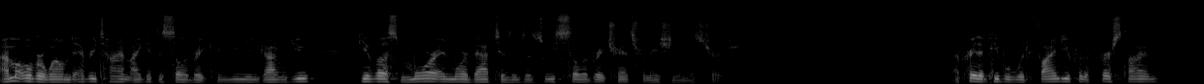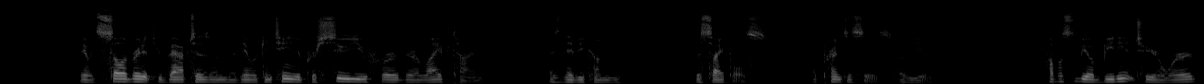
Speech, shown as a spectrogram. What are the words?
I'm overwhelmed every time I get to celebrate communion. God, would you give us more and more baptisms as we celebrate transformation in this church? I pray that people would find you for the first time. They would celebrate it through baptism, that they would continue to pursue you for their lifetime as they become disciples, apprentices of you. Help us to be obedient to your word.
